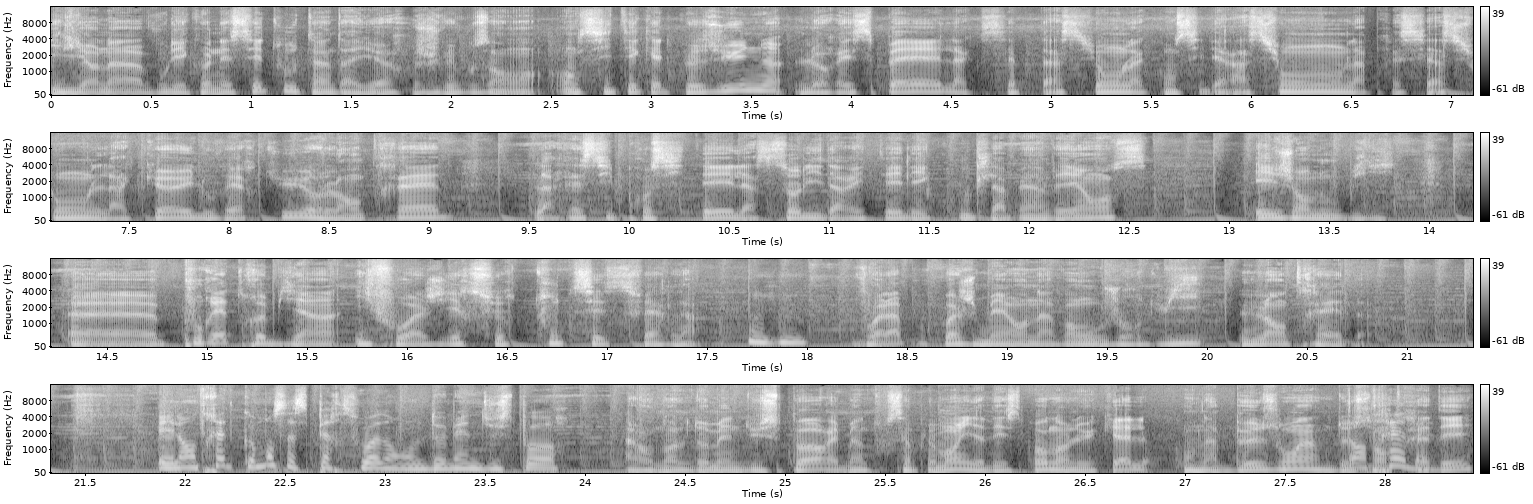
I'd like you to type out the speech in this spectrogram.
Il y en a, vous les connaissez toutes hein, d'ailleurs. Je vais vous en, en citer quelques-unes. Le respect, l'acceptation, la considération, l'appréciation, l'accueil, l'ouverture, l'entraide, la réciprocité, la solidarité, l'écoute, la bienveillance. Et j'en oublie. Euh, pour être bien, il faut agir sur toutes ces sphères-là. Mhm. Voilà pourquoi je mets en avant aujourd'hui l'entraide. Et l'entraide, comment ça se perçoit dans le domaine du sport Alors dans le domaine du sport, eh bien tout simplement, il y a des sports dans lesquels on a besoin de s'entraider.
